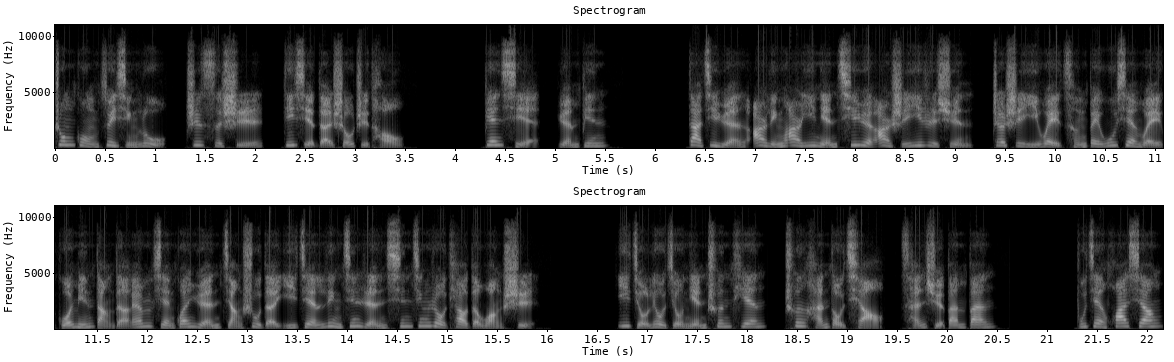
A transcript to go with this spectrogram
中共罪行录之四十：滴血的手指头。编写：袁斌。大纪元二零二一年七月二十一日讯，这是一位曾被诬陷为国民党的 M 县官员讲述的一件令今人心惊肉跳的往事。一九六九年春天，春寒陡峭，残雪斑斑，不见花香，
